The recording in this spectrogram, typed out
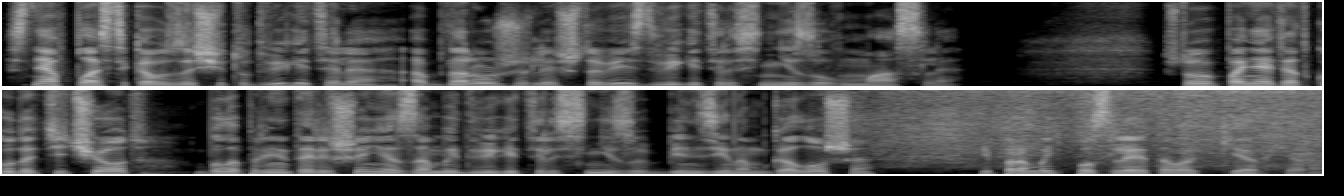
Сняв пластиковую защиту двигателя, обнаружили, что весь двигатель снизу в масле. Чтобы понять, откуда течет, было принято решение замыть двигатель снизу бензином галоша и промыть после этого керхером.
